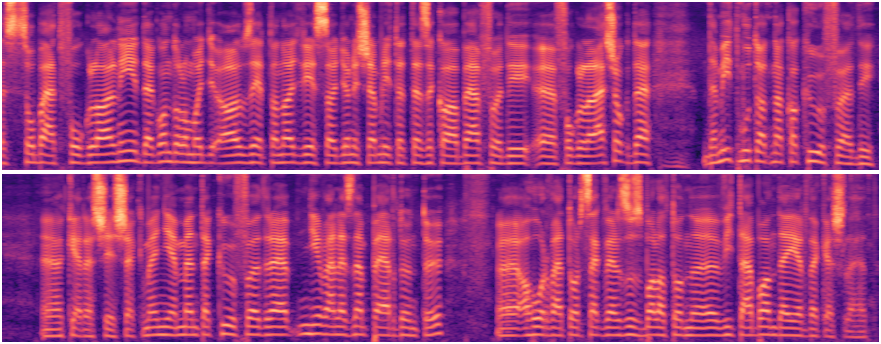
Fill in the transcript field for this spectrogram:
szobát foglalni, de gondolom, hogy azért a nagy része, hogy ön is említette, ezek a belföldi foglalások, de, de mit mutatnak a külföldi keresések. Mennyien mentek külföldre, nyilván ez nem perdöntő a Horvátország versus Balaton vitában, de érdekes lehet.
